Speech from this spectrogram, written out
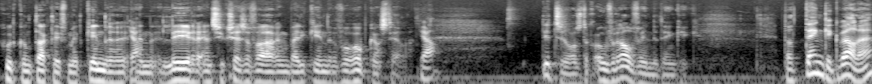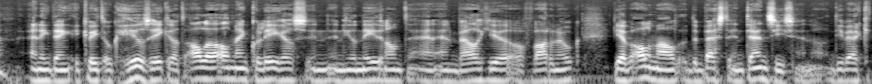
goed contact heeft met kinderen ja. en leren en succeservaring bij die kinderen voorop kan stellen. Ja. Dit zullen ze toch overal vinden, denk ik. Dat denk ik wel, hè. En ik, denk, ik weet ook heel zeker dat alle, al mijn collega's in, in heel Nederland en, en België of waar dan ook, die hebben allemaal de beste intenties. En die werken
